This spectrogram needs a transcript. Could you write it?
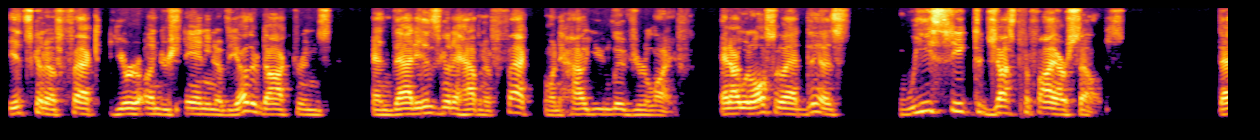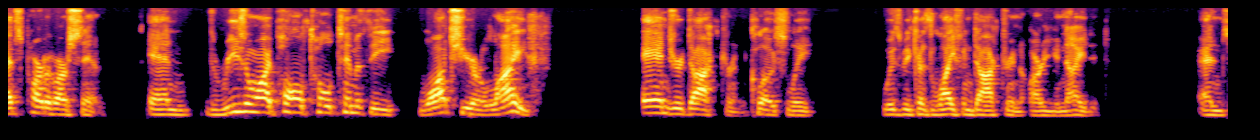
it's going to affect your understanding of the other doctrines and that is going to have an effect on how you live your life and i would also add this we seek to justify ourselves. That's part of our sin. And the reason why Paul told Timothy, watch your life and your doctrine closely was because life and doctrine are united. And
